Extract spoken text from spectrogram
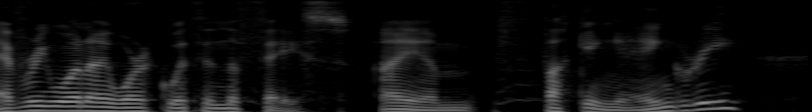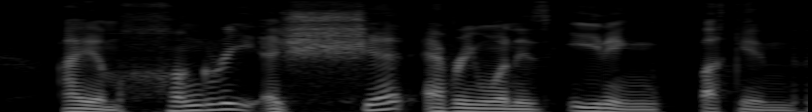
everyone I work with in the face. I am fucking angry. I am hungry as shit. Everyone is eating fucking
